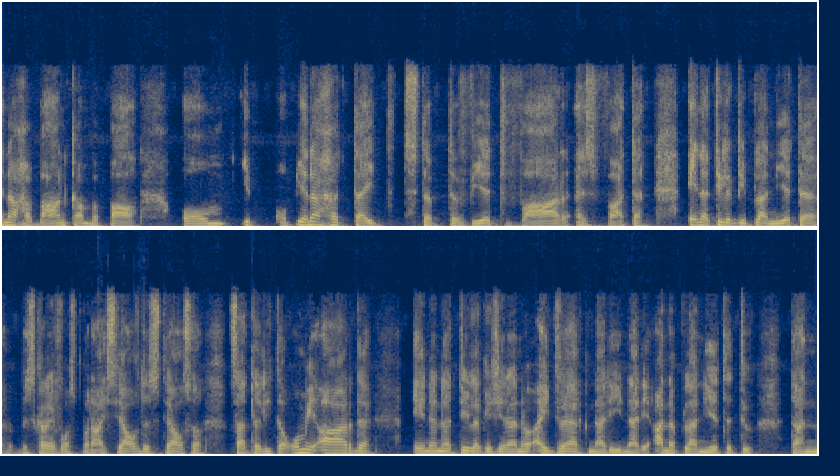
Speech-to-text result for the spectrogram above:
enige baan kan bepaal om op enige tyd stip te weet waar is wat en natuurlik die planete beskryf ons met daai selfde stelsel satelliete om die aarde en en natuurlik as jy dan nou uitwerk na die na die ander planete toe dan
